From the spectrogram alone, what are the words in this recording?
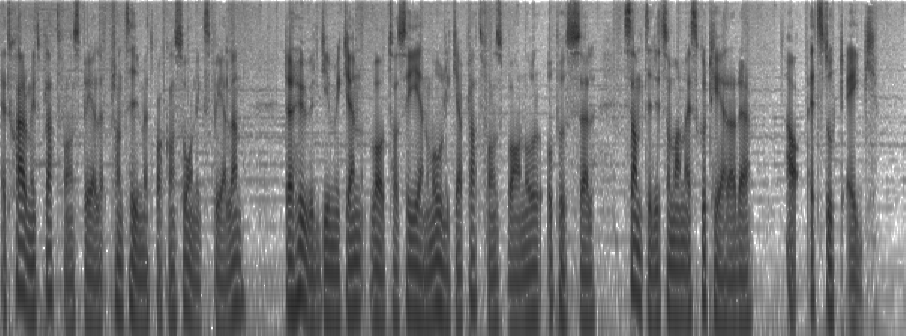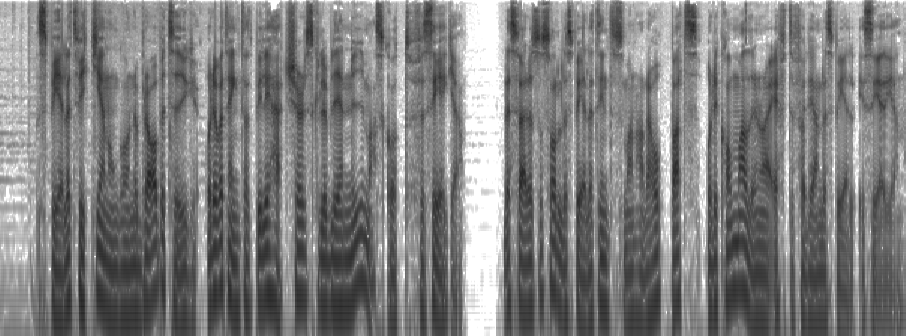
Ett charmigt plattformsspel från teamet bakom Sonic-spelen där huvudgimmicken var att ta sig igenom olika plattformsbanor och pussel samtidigt som man eskorterade ja, ett stort ägg. Spelet fick genomgående bra betyg och det var tänkt att Billy Hatcher skulle bli en ny maskot för Sega. Dessvärre så sålde spelet inte som man hade hoppats och det kom aldrig några efterföljande spel i serien.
